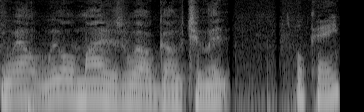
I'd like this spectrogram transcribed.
Well, we'll might as well go to it. Okay.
